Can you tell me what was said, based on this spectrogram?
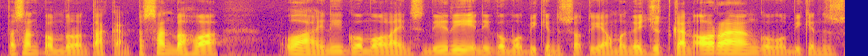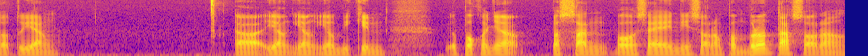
pesan pemberontakan, pesan bahwa wah ini gue mau lain sendiri, ini gue mau bikin sesuatu yang mengejutkan orang, gue mau bikin sesuatu yang uh, yang yang yang bikin eh, pokoknya pesan bahwa saya ini seorang pemberontak, seorang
